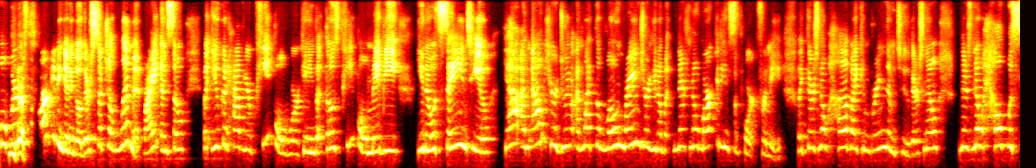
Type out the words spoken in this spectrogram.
well where's yes. marketing going to go? There's such a limit right? And so but you could have your people working but those people maybe you know saying to you yeah i'm out here doing i'm like the lone ranger you know but there's no marketing support for me. Like there's no hub i can bring them to. There's no there's no help with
